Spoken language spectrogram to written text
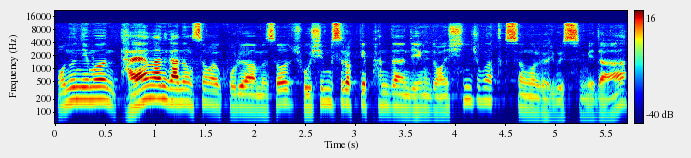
원우님은 다양한 가능성을 고려하면서 조심스럽게 판단한 뒤 행동한 신중한 특성을 가지고 있습니다.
